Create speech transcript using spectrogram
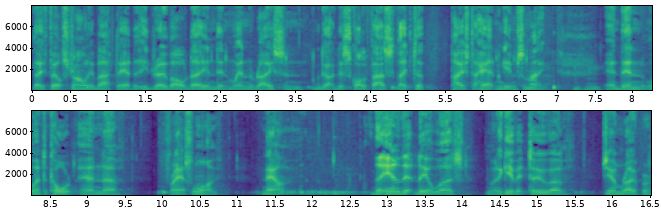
They felt strongly about that, that he drove all day and didn't win the race and got disqualified, so they took passed a hat and gave him some money. Mm-hmm. And then went to court, and uh, France won. Now, the end of that deal was when they give it to uh, Jim Roper.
